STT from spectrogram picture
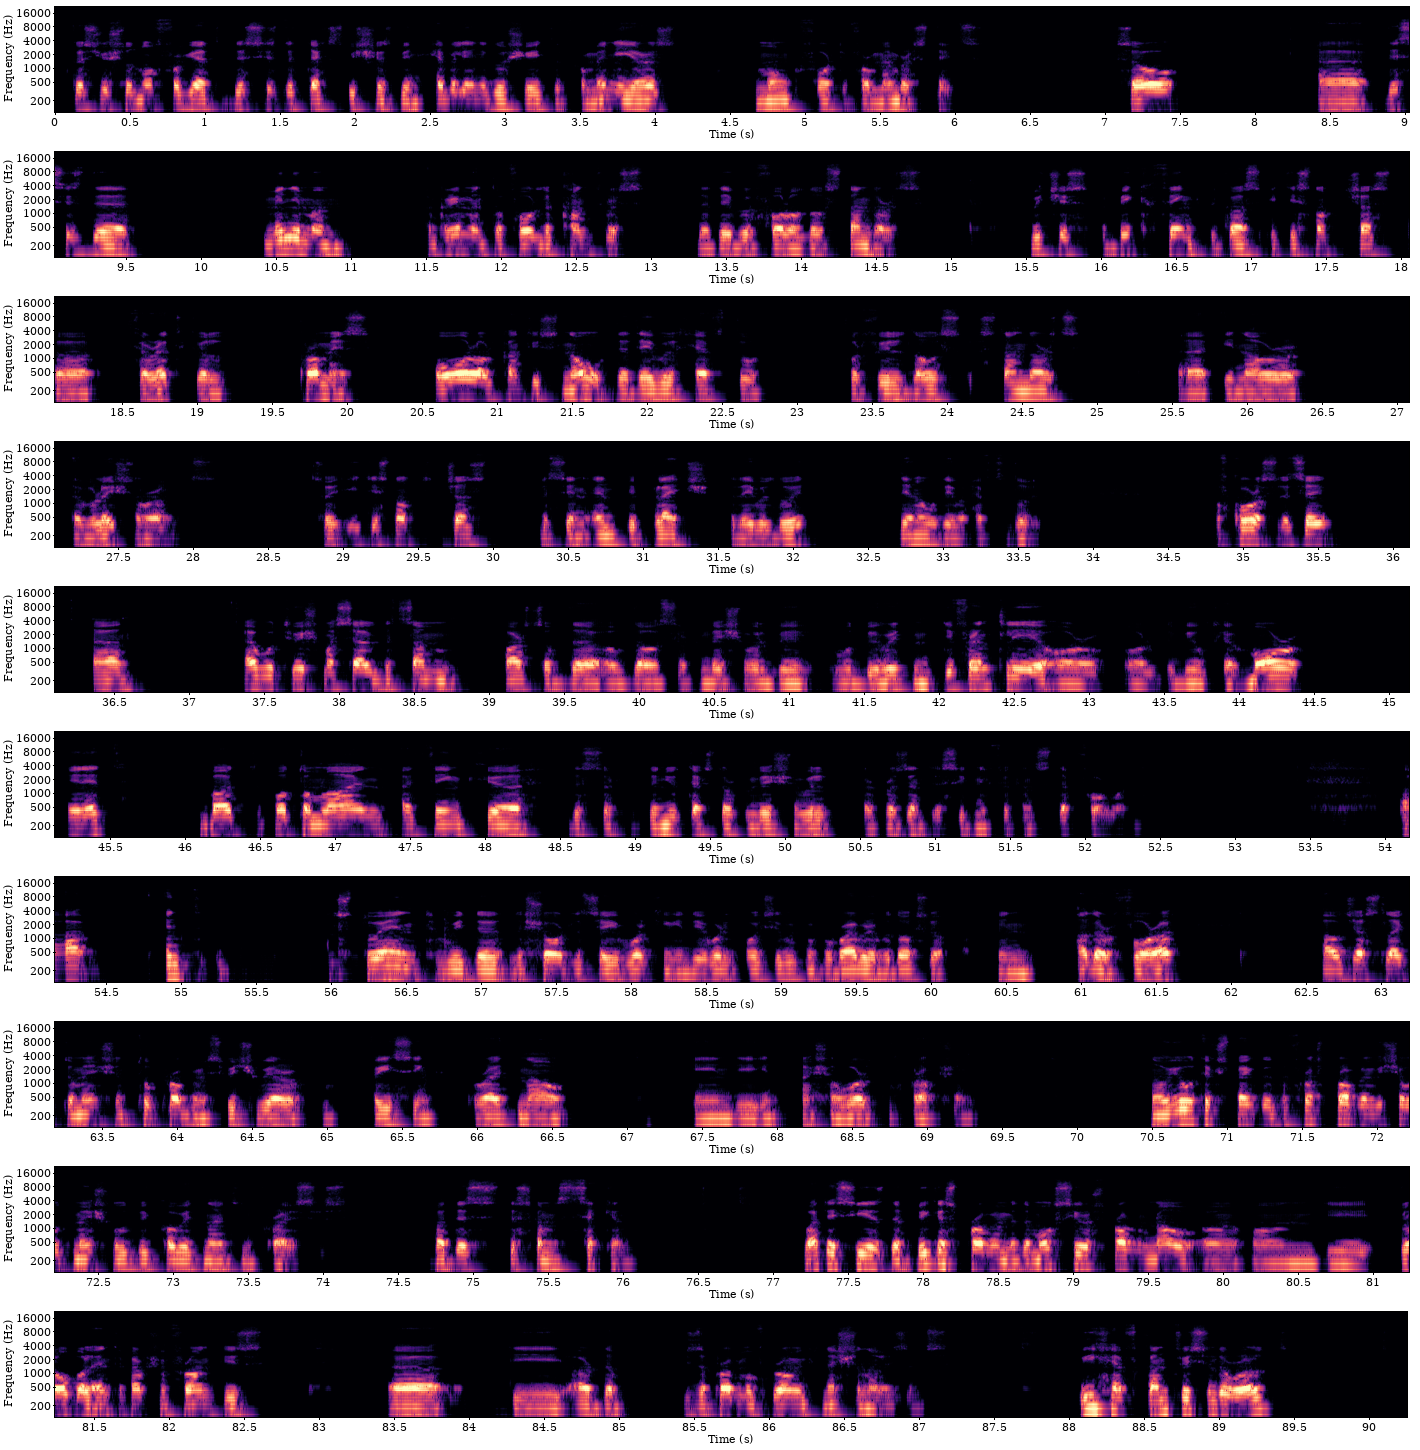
because you should not forget this is the text which has been heavily negotiated for many years among 44 member states. So uh, this is the minimum agreement of all the countries that they will follow those standards, which is a big thing because it is not just a theoretical promise. All our countries know that they will have to fulfill those standards uh, in our evaluation rounds. So it is not just, let's say, an NP pledge that they will do it. They know they will have to do it. Of course, let's say, uh, I would wish myself that some parts of the of those recommendations will be would be written differently or or to be have more in it. But bottom line, I think uh, the new text recommendation will represent a significant step forward. Uh, and just to end with the, the, short, let's say, working in the OECD working for bribery, but also in other fora, I'll just like to mention two problems which we are facing right now in the international world of corruption. Now, you would expect that the first problem which I would mention would be COVID-19 crisis, but this, this comes second. What I see is the biggest problem and the most serious problem now uh, on the global anti-corruption front is uh, the or the is the problem of growing nationalisms. We have countries in the world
